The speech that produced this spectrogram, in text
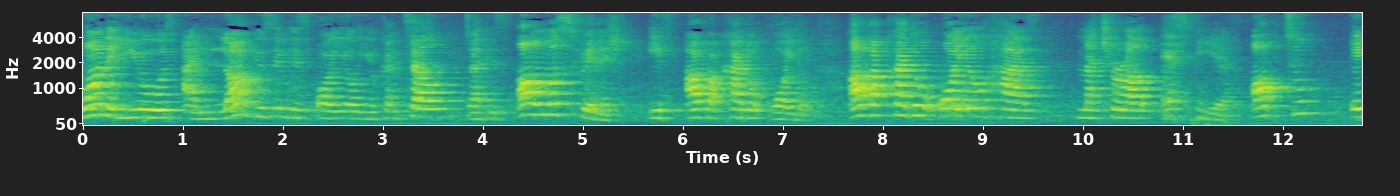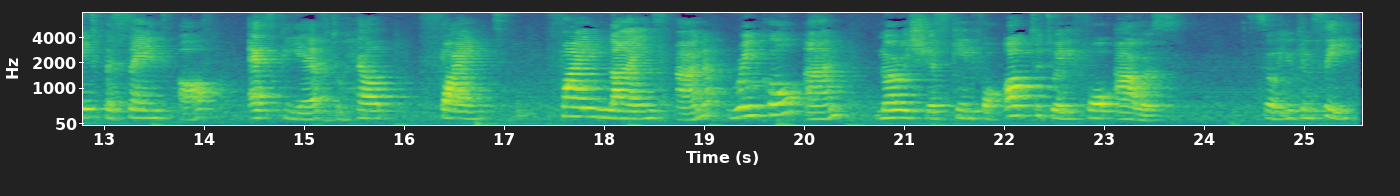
want to use, I love using this oil, you can tell that it's almost finished, is avocado oil. Avocado oil has natural SPF, up to 8% of SPF to help fight fine lines and wrinkle and nourish your skin for up to 24 hours. So you can see,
